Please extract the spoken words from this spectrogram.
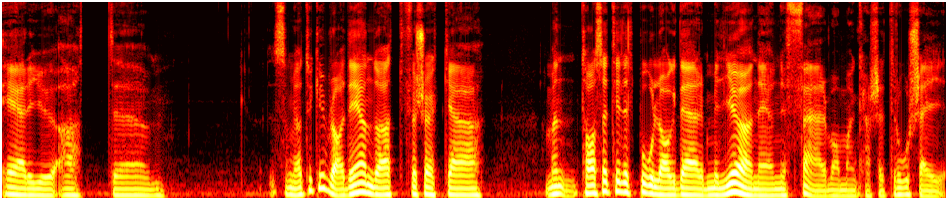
är ju att, ehm, som jag tycker är bra, det är ändå att försöka men, ta sig till ett bolag där miljön är ungefär vad man kanske tror sig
